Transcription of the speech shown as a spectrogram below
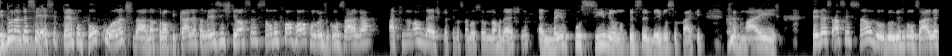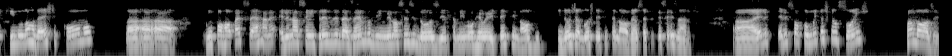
E durante esse, esse tempo, pouco antes da, da Tropicália, também existiu a ascensão do forró com Luiz Gonzaga aqui no Nordeste. Para quem não sabe, eu sou do Nordeste, né? É bem impossível não perceber meu sotaque, mas teve a ascensão do, do Luiz Gonzaga aqui no Nordeste como a, a, a, um forró pé de serra, né? Ele nasceu em 13 de dezembro de 1912, ele também morreu em 89, em 2 de agosto de 89, aos 76 anos. Uh, ele, ele soltou muitas canções famosas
